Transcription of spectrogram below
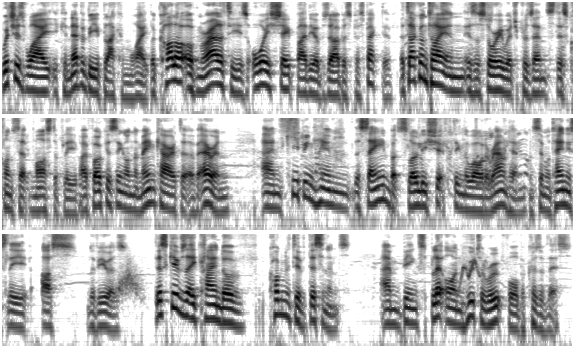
which is why it can never be black and white. The color of morality is always shaped by the observer's perspective. Attack on Titan is a story which presents this concept masterfully by focusing on the main character of Eren and keeping him the same but slowly shifting the world around him, and simultaneously us, the viewers. This gives a kind of cognitive dissonance and being split on who to root for because of this.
